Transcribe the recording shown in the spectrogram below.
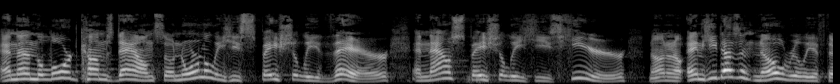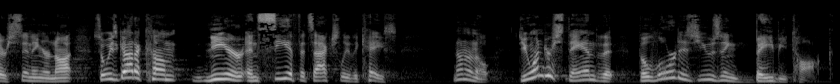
And then the Lord comes down, so normally he's spatially there, and now spatially he's here. No, no, no. And he doesn't know really if they're sinning or not, so he's got to come near and see if it's actually the case. No, no, no. Do you understand that the Lord is using baby talk?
